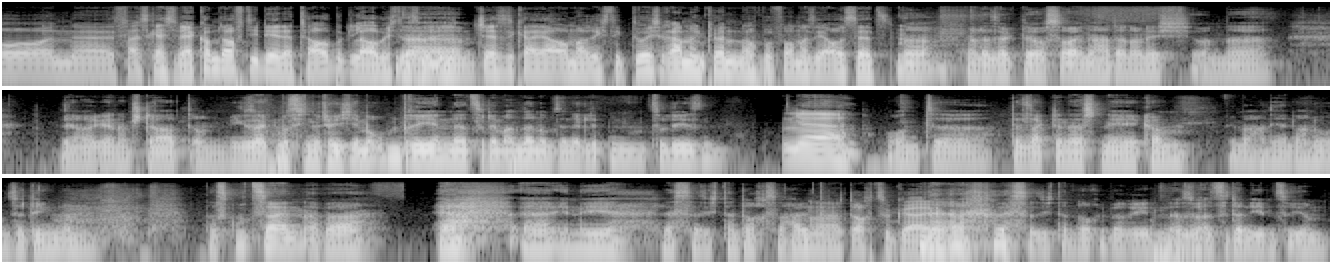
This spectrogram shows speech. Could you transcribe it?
Und äh, ich weiß gar nicht, wer kommt auf die Idee? Der Taube, glaube ich, dass Ja. wir die Jessica ja auch mal richtig durchrammeln können, noch bevor man sie aussetzt. Ja, weil er sagte auch so eine hat er noch nicht und äh, wäre er gerne am Start. Und wie gesagt, muss ich natürlich immer umdrehen ne, zu dem anderen, um seine Lippen zu lesen. Ja. Und äh, der sagt dann erst, nee, komm, wir machen hier einfach nur unser Ding und das gut sein, aber ja, äh, irgendwie lässt er sich dann doch so halb, Ah, doch zu geil. ja, lässt er sich dann doch überreden. Also als sie dann eben zu ihrem,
